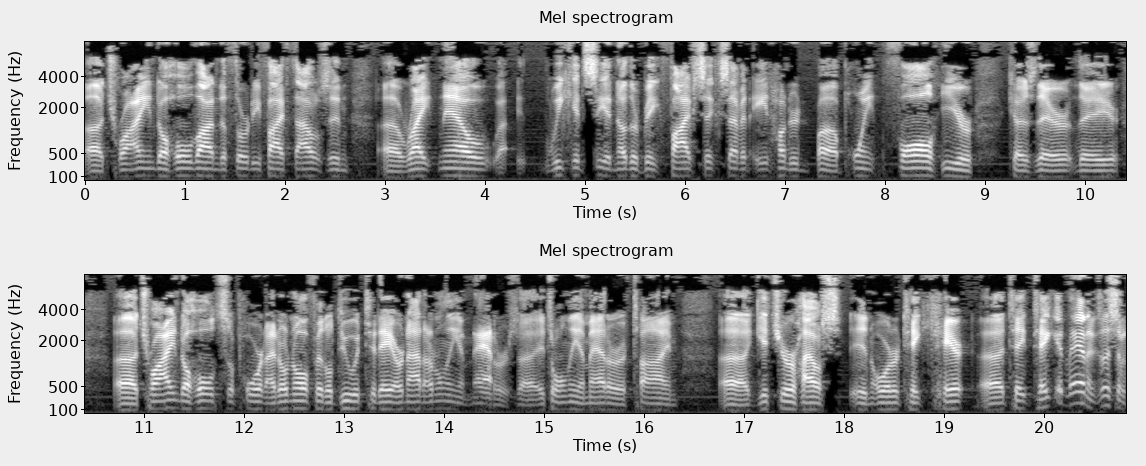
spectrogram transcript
uh, trying to hold on to thirty five thousand uh, right now. We could see another big five, six, seven, eight hundred uh, point fall here because they're they're uh, trying to hold support. I don't know if it'll do it today or not. I don't think it matters. Uh, it's only a matter of time uh, get your house in order. Take care. Uh, take take advantage. Listen,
